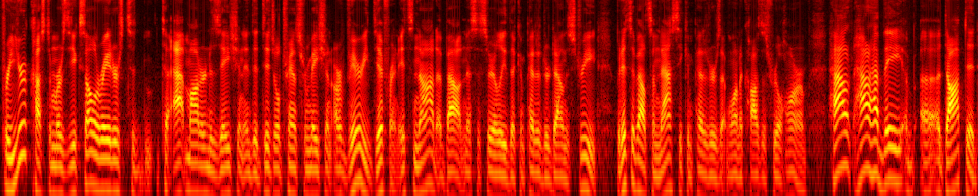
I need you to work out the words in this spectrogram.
For your customers, the accelerators to, to app modernization and the digital transformation are very different. It's not about necessarily the competitor down the street, but it's about some nasty competitors that want to cause us real harm. How, how have they uh, adopted,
